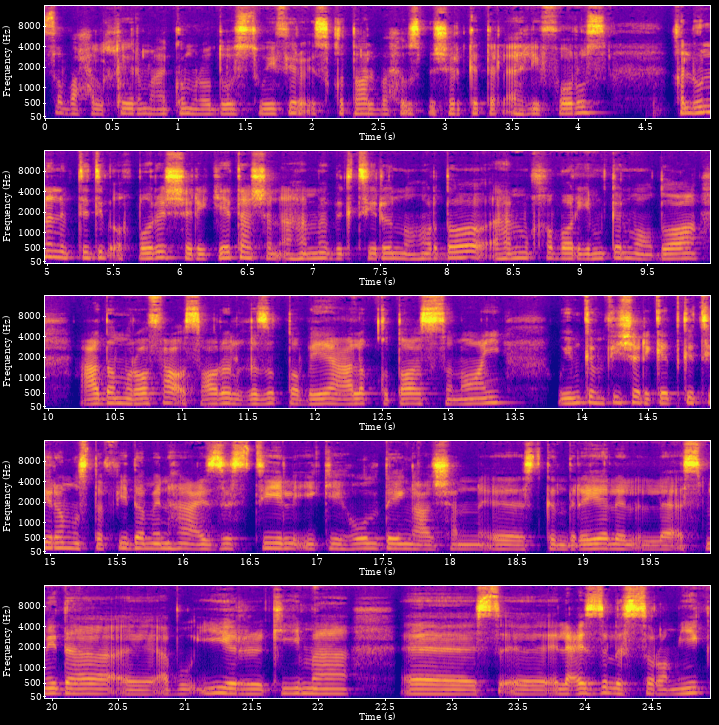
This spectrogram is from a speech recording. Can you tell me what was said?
صباح الخير معاكم رضوى السويفي رئيس قطاع البحوث بشركة الأهلي فاروس. خلونا نبتدي بأخبار الشركات عشان أهم بكتير النهاردة. أهم خبر يمكن موضوع عدم رفع أسعار الغاز الطبيعي على القطاع الصناعي. ويمكن في شركات كتيرة مستفيدة منها عز ستيل EK Holding عشان آه، اسكندرية للأسمدة آه، أبو قير كيما آه، العز للسيراميك.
